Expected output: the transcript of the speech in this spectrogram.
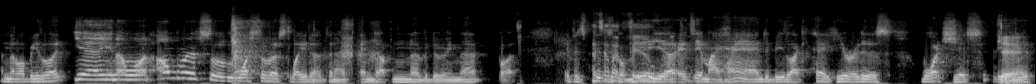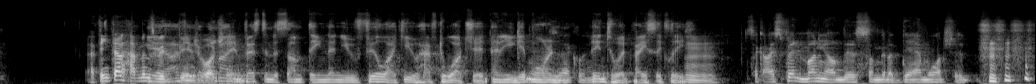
And then I'll be like, yeah, you know what? I'll watch the, watch the rest later. Then I end up never doing that. But if it's That's physical media, it's in my hand to be like, hey, here it is. Watch it. Yeah. Idiot. I think that happens Yeah, with I feel binge that when I invest into something, then you feel like you have to watch it, and you get more in- into it, basically. Hmm. It's like I spent money on this. I'm gonna damn watch it.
